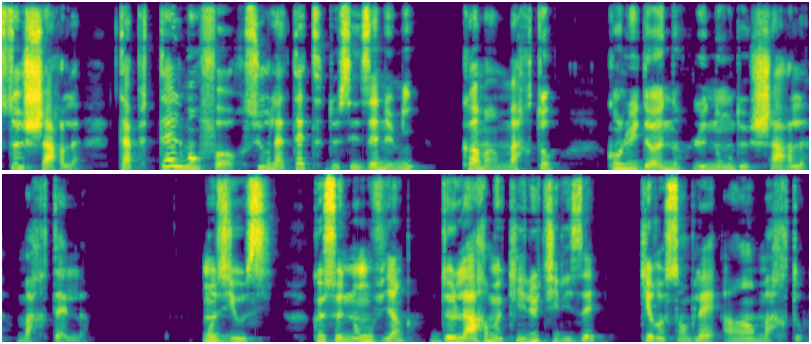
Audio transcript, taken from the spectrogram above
ce Charles tape tellement fort sur la tête de ses ennemis, comme un marteau, qu'on lui donne le nom de Charles Martel. On dit aussi que ce nom vient de l'arme qu'il utilisait, qui ressemblait à un marteau.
